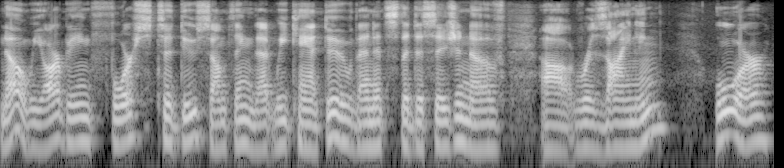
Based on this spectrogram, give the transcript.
no, we are being forced to do something that we can't do, then it's the decision of uh, resigning or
